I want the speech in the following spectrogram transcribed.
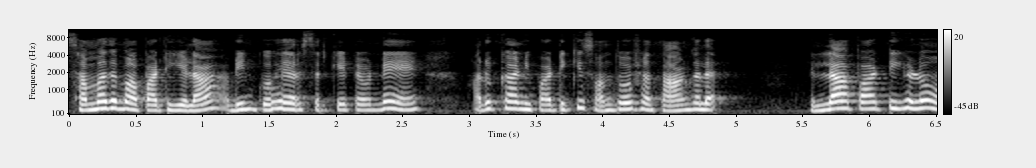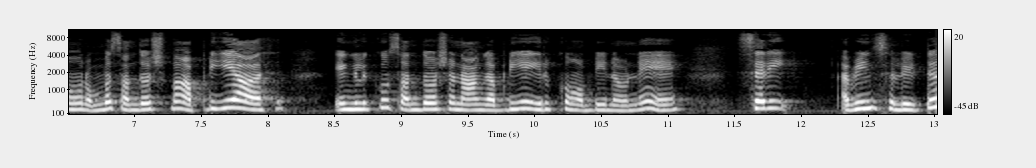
சம்மதமா பாட்டிகளா அப்படின்னு குகை அரசர் கேட்டவுடனே அருக்காணி பாட்டிக்கு சந்தோஷம் தாங்கலை. எல்லா பாட்டிகளும் ரொம்ப சந்தோஷமாக அப்படியே எங்களுக்கும் சந்தோஷம் நாங்கள் அப்படியே இருக்கோம் அப்படின்னோடனே சரி அப்படின்னு சொல்லிட்டு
